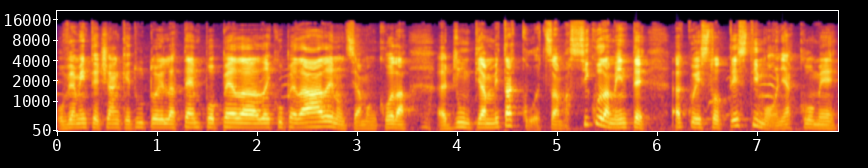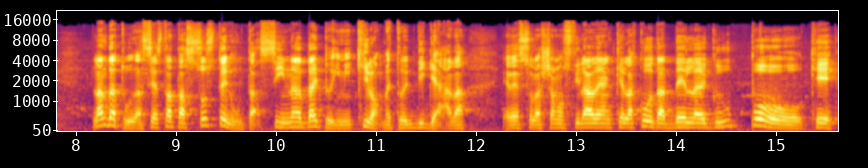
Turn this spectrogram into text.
Ovviamente c'è anche tutto il tempo per recuperare, non siamo ancora eh, giunti a metà corsa, ma sicuramente eh, questo testimonia come l'andatura sia stata sostenuta sin dai primi chilometri di gara. E adesso lasciamo sfilare anche la coda del gruppo che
